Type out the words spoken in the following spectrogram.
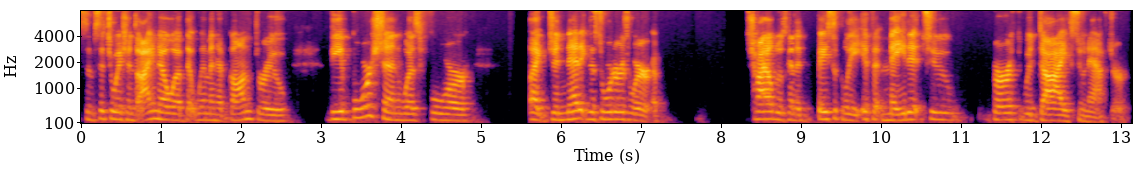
some situations I know of that women have gone through, the abortion was for like genetic disorders where a child was going to basically, if it made it to birth, would die soon after.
